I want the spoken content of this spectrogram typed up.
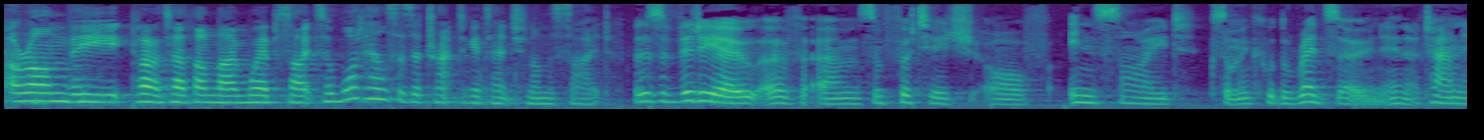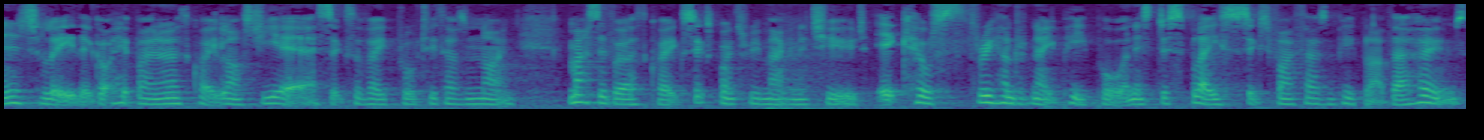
are on the Planet Earth Online website. So, what else is attracting attention on the site? There's a video of um, some footage of inside something called the Red Zone in a town in Italy that got hit by an earthquake last year, 6th of April 2009. Massive earthquake, 6.3 magnitude. It killed 308 people and it's displaced 65,000 people out of their homes.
